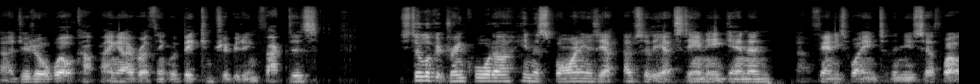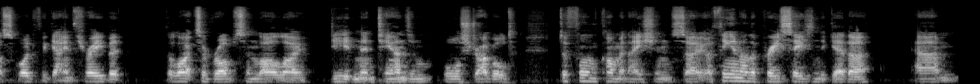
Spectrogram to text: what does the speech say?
uh, due to a World Cup hangover, I think, were big contributing factors. Still look at Drinkwater in the spine. He was absolutely outstanding again and uh, found his way into the New South Wales squad for game three. But the likes of Robson, Lolo, Dearden, and then Townsend all struggled to form combinations. So I think another preseason together. Um,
